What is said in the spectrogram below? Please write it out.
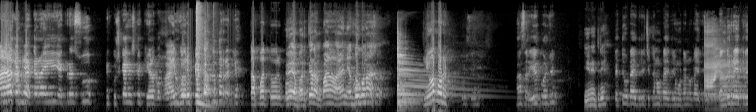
ನಾ ಹೇಳ್ತೇನ್ರಿ ಎಗ್ರೆಸ್ ಕುಷ್ಕ ಗಿಸ್ಕ ಕೇಳ್ಬೇಕು. ತಪ್ಪತ್ತೂರಿ ಏ ಬರ್ತೀರನ್ಪ ಏನ್ ಎದ್ದೋಗೋಣ ನೀವ ಕೊಡ್ರಿ. ಹಾ ಸರ್ ಏನ್ ಕೊಡ್ರಿ? ಏನೈತ್ರಿ? ತತ್ತಿ ಊಟ ಐತ್ರಿ ಚಿಕನ್ ಊಟ ಐತ್ರಿ ಮಟನ್ ಊಟ ಐತ್ರಿ. ತಂದೂರಿ ಐತ್ರಿ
